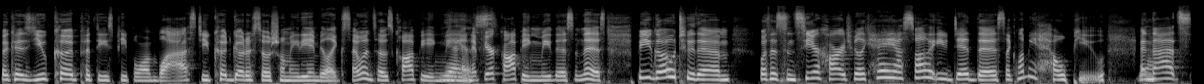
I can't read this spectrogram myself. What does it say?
because you could put these people on blast. You could go to social media and be like, so and so's copying me. And if you're copying me this and this, but you go to them with a sincere heart to be like, hey, I saw that you did this. Like, let me help you. And that's,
